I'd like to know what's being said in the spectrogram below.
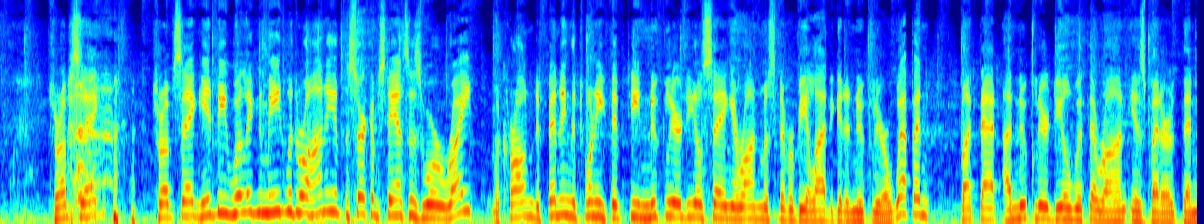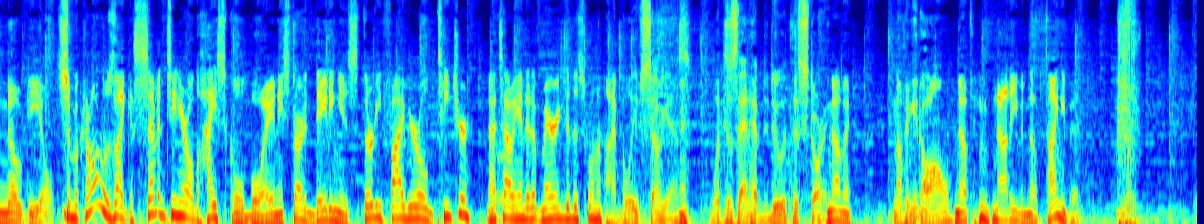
Trump saying Trump saying he'd be willing to meet with Rouhani if the circumstances were right. Macron defending the 2015 nuclear deal, saying Iran must never be allowed to get a nuclear weapon, but that a nuclear deal with Iran is better than no deal. So Macron was like a 17 year old high school boy, and he started dating his 35 year old teacher. That's how he ended up married to this woman. I believe so. Yes. What does that have to do with this story? Nothing. Nothing at all. Nothing. Not even a tiny bit.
